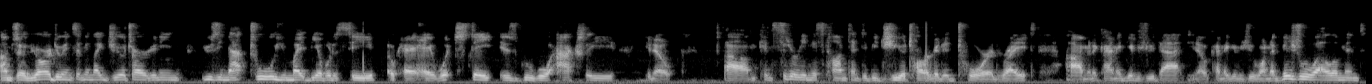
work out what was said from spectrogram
Um, so if you are doing something like geotargeting using that tool, you might be able to see, okay, hey, which state is Google actually, you know, um, considering this content to be geo-targeted toward, right? Um, and it kind of gives you that, you know, kind of gives you one a visual element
